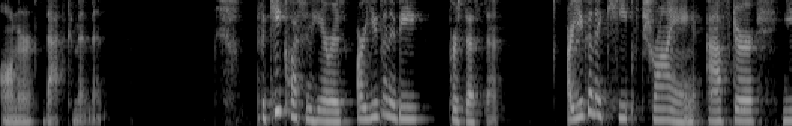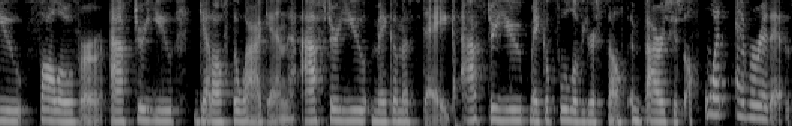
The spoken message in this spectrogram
honor that commitment. The key question here is Are you going to be persistent? Are you going to keep trying after you fall over, after you get off the wagon, after you make a mistake, after you make a fool of yourself, embarrass yourself, whatever it is?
